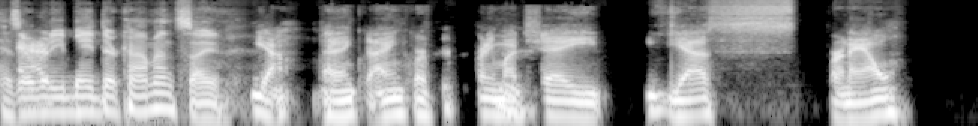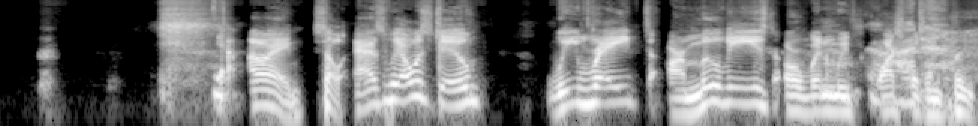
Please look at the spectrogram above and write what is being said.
Has at- everybody made their comments? I Yeah. I think I think we're pretty much a yes for now. Yeah. Okay. So as we always do, we rate our movies or when oh, we've Oh, watched the complete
